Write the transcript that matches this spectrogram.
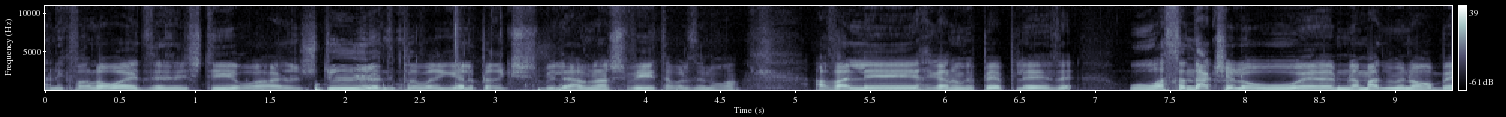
ואני כבר לא רואה את זה, אשתי רואה, אשתי, אני כבר הגיע לפרק שביעי, לעונה השביעית, אבל זה נורא. אבל אה, איך הגענו מפפ לזה? הוא הסנדק שלו, הוא אה, למד ממנו הרבה,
